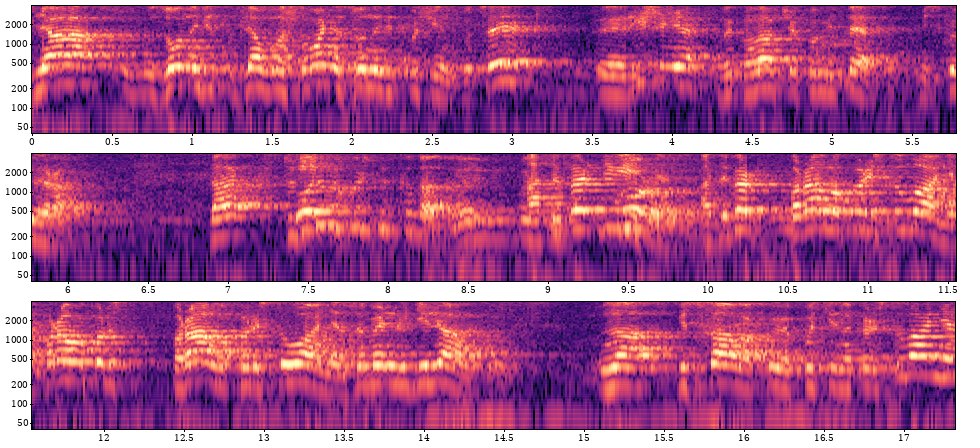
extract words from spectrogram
для, зони від, для влаштування зони відпочинку. Це е, рішення виконавчого комітету міської ради. Так? То що ви хочете сказати? Я- А тепер дивіться, Коротко. а тепер право користування, право, корис- право користування земельною ділянкою на підставах е, постійного користування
